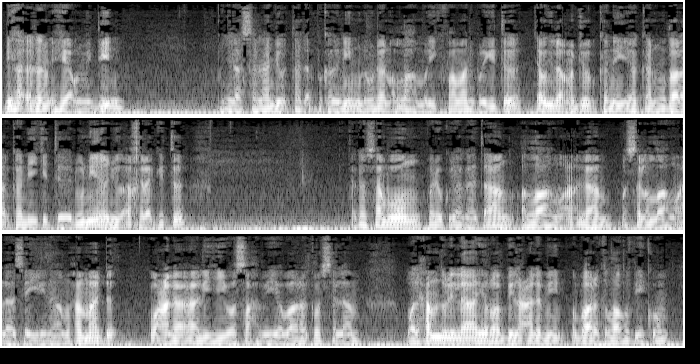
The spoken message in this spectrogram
Lihat dalam Ihya Ulmiddin Penjelasan lanjut terhadap perkara ini. Mudah-mudahan Allah memberi kefahaman kepada kita. Jauhilah ujub kerana ia akan mudaratkan diri kita Dunia dan juga akhirat kita. Kita akan sambung pada kuliah akan datang. Allahu'alam Wassalamualaikum ala sayyidina Muhammad Wa ala alihi wa sahbihi wa baraka wassalam Walhamdulillahi rabbil alamin. Wa barakallahu fikum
